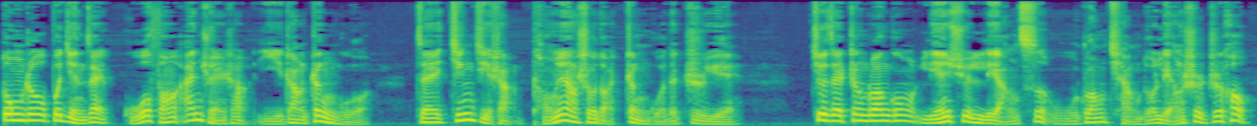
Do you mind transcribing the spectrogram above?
东周不仅在国防安全上倚仗郑国，在经济上同样受到郑国的制约。就在郑庄公连续两次武装抢夺粮食之后，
